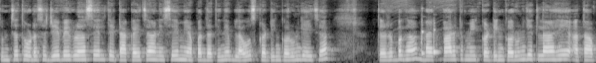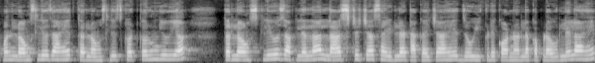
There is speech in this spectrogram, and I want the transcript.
तुमचं थोडंसं जे वेगळं असेल ते टाकायचं आणि सेम या पद्धतीने ब्लाऊज कटिंग करून घ्यायचा. तर बघा बॅक पार्ट मी कटिंग करून घेतला आहे. आता आपण लॉंग स्लीव्ज आहेत तर लॉंग स्लीव्ज कट करून घेऊया. तर लॉंग स्लीव्ज आपल्याला लास्टच्या साईडला टाकायच्या आहे जो इकडे कॉर्नरला कपडा उरलेला आहे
